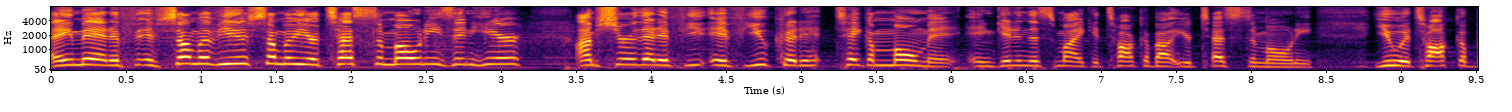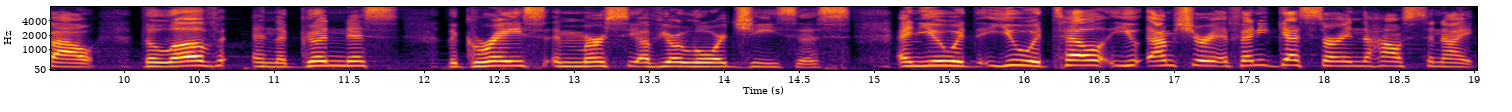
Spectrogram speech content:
Amen. If, if some of you, some of your testimonies in here, I'm sure that if you if you could take a moment and get in this mic and talk about your testimony, you would talk about the love and the goodness, the grace and mercy of your Lord Jesus. And you would you would tell you I'm sure if any guests are in the house tonight,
